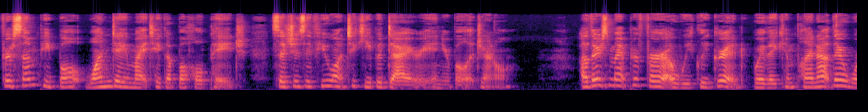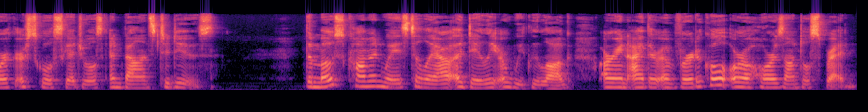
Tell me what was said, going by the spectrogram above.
For some people, one day might take up a whole page, such as if you want to keep a diary in your bullet journal. Others might prefer a weekly grid, where they can plan out their work or school schedules and balance to-dos. The most common ways to lay out a daily or weekly log are in either a vertical or a horizontal spread.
